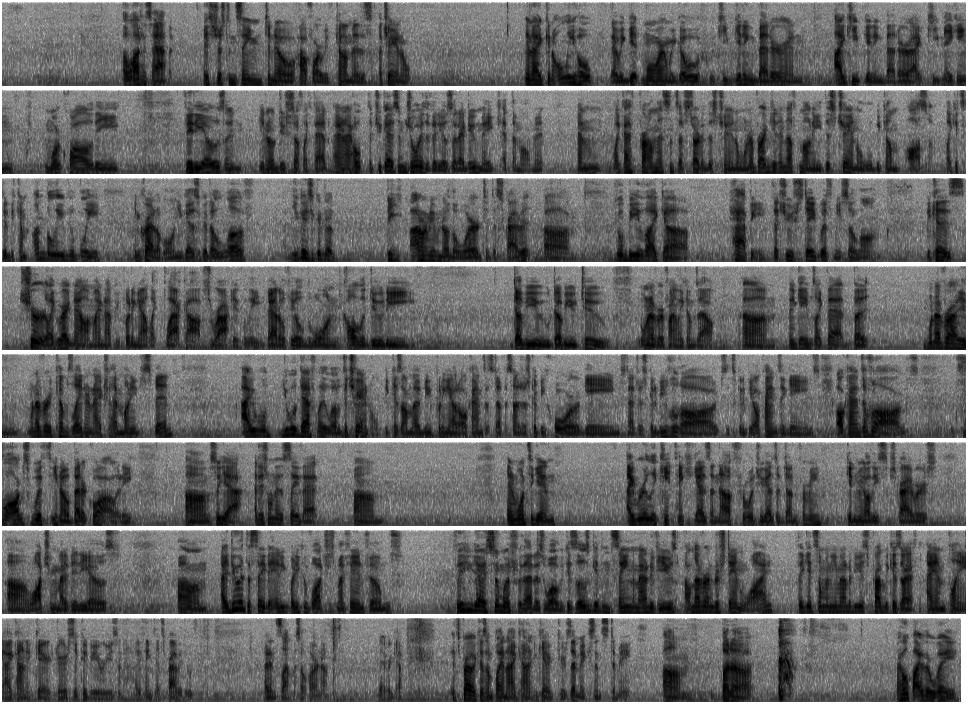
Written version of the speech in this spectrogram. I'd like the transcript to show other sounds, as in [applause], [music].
A lot has happened. It's just insane to know how far we've come as a channel. And I can only hope that we get more and we go, we keep getting better, and I keep getting better. I keep making more quality videos and, you know, do stuff like that. And I hope that you guys enjoy the videos that I do make at the moment. And like I've promised since I've started this channel, whenever I get enough money, this channel will become awesome. Like it's going to become unbelievably incredible. And you guys are going to love, you guys are going to be, I don't even know the word to describe it. Um, you'll be like uh, happy that you've stayed with me so long. Because sure, like right now, I might not be putting out like Black Ops, Rocket League, Battlefield 1, Call of Duty, WW2 whenever it finally comes out, um, and games like that. But whenever I, whenever it comes later and I actually have money to spend, I will, you will definitely love the [laughs] channel because I'm gonna be putting out all kinds of stuff. It's not just gonna be horror games, not just gonna be vlogs. It's gonna be all kinds of games, all kinds of vlogs, vlogs with you know better quality. Um, so yeah, I just wanted to say that. Um, and once again, I really can't thank you guys enough for what you guys have done for me, getting me all these subscribers, uh, watching my videos. Um, I do have to say to anybody who watches my fan films, thank you guys so much for that as well, because those get insane amount of views. I'll never understand why they get so many amount of views. Probably because I, I am playing iconic characters. It could be a reason. I think that's probably the. I didn't slap myself hard enough. There we go. It's probably because I'm playing iconic characters. That makes sense to me. Um, but uh, [coughs] I hope either way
